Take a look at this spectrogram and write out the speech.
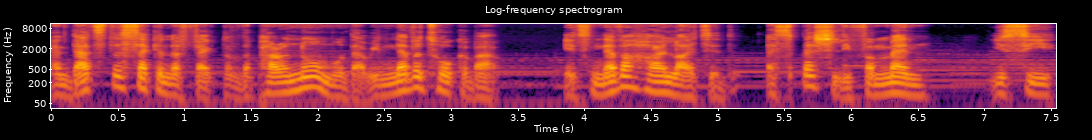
And that's the second effect of the paranormal that we never talk about. It's never highlighted, especially for men. You see,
